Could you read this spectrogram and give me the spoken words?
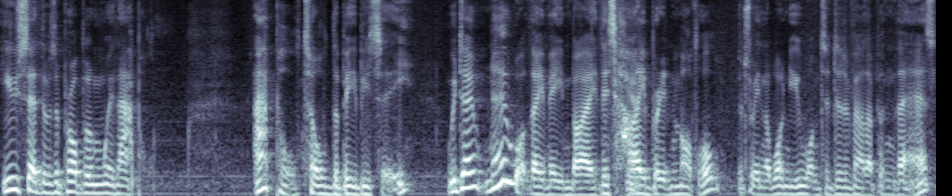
You said there was a problem with Apple. Apple told the BBC, we don't know what they mean by this hybrid model between the one you wanted to develop and theirs.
